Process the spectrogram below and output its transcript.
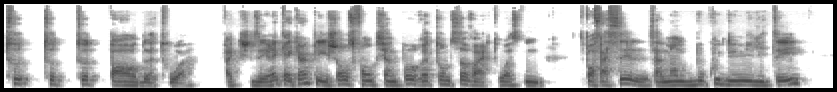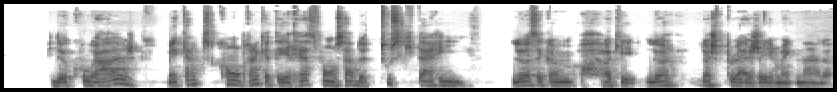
tout, tout, tout part de toi. Fait que je dirais, quelqu'un que les choses fonctionnent pas, retourne ça vers toi. C'est pas facile. Ça demande beaucoup d'humilité puis de courage. Mais quand tu comprends que tu es responsable de tout ce qui t'arrive, là, c'est comme, ah, OK, là, là, je peux agir maintenant. Là.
